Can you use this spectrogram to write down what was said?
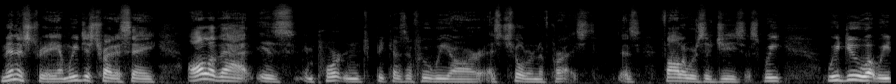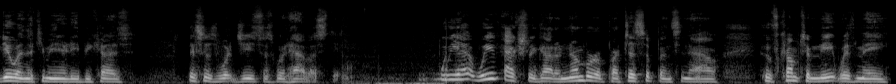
ministry. And we just try to say all of that is important because of who we are as children of Christ, as followers of Jesus. We, we do what we do in the community because this is what Jesus would have us do we have, we've actually got a number of participants now who've come to meet with me,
